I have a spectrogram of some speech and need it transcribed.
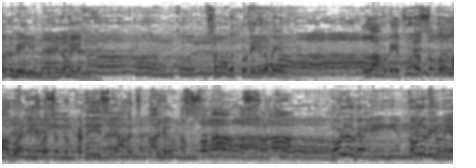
தொழுகையில் என்னுடைய நிலைமை என்ன? சமூகத்துடைய நிலைமை என்ன? அல்லாஹுடைய தூதர் ஸல்லல்லாஹு அலைஹி கடைசியாக சொன்னார்கள் அஸ்ஸலா அஸ்ஸலா தொழுகை தொழுகையுடைய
